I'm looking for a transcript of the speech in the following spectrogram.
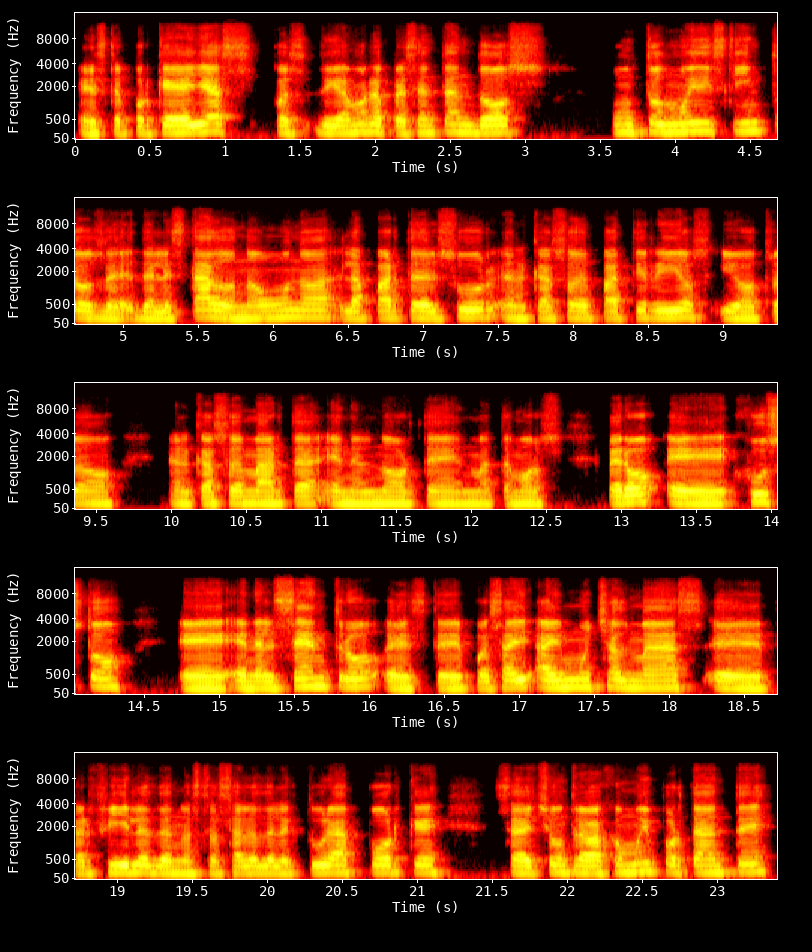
este, porque ellas, pues, digamos, representan dos puntos muy distintos del estado, ¿no? Uno, la parte del sur, en el caso de Patti Ríos, y otro, en el caso de Marta, en el norte, en Matamoros. Pero eh, justo eh, en el centro, este, pues hay, hay muchas más eh, perfiles de nuestras salas de lectura porque se ha hecho un trabajo muy importante,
